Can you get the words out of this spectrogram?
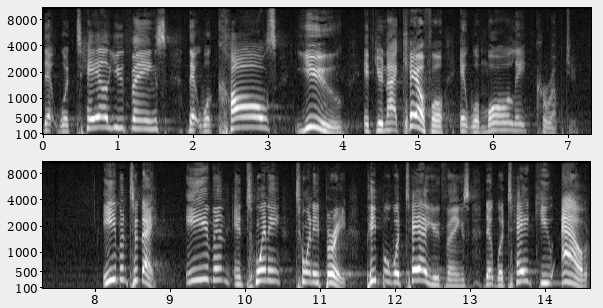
that will tell you things that will cause you, if you're not careful, it will morally corrupt you. Even today, even in 2023, people will tell you things that will take you out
